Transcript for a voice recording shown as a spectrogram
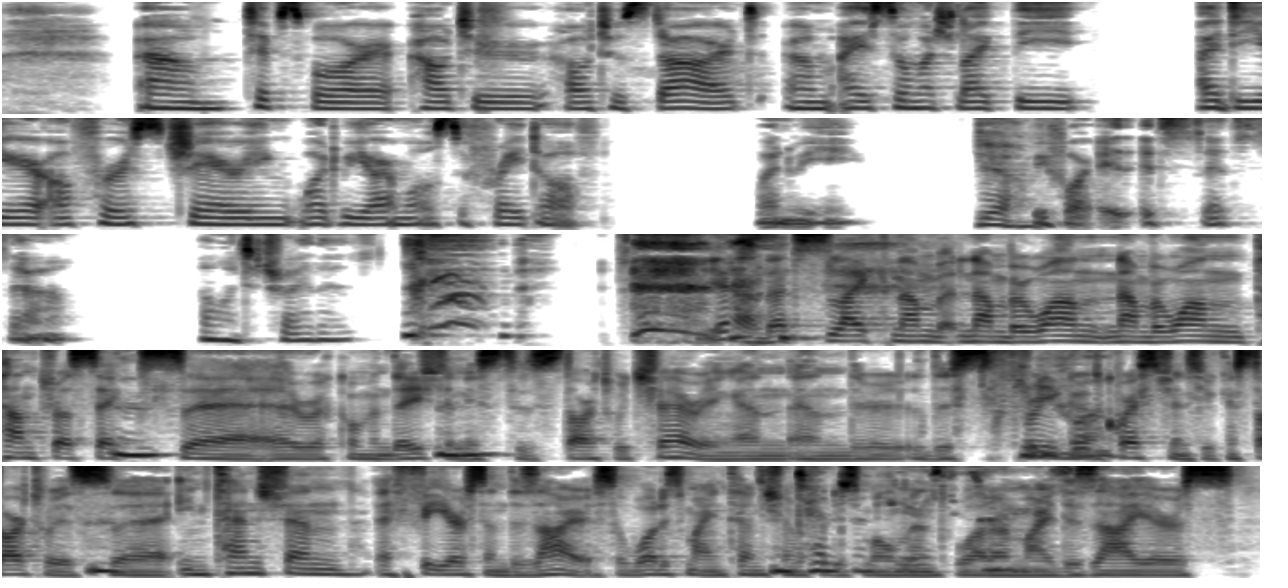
um, tips for how to how to start. Um, I so much like the idea of first sharing what we are most afraid of when we yeah. before. It, it's it's uh i want to try this yeah that's like number number one number one tantra sex mm. uh, recommendation mm. is to start with sharing and and there, there's three Beautiful. good questions you can start with mm. uh, intention uh, fears and desires so what is my intention, intention for this moment fears, what desires. are my desires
